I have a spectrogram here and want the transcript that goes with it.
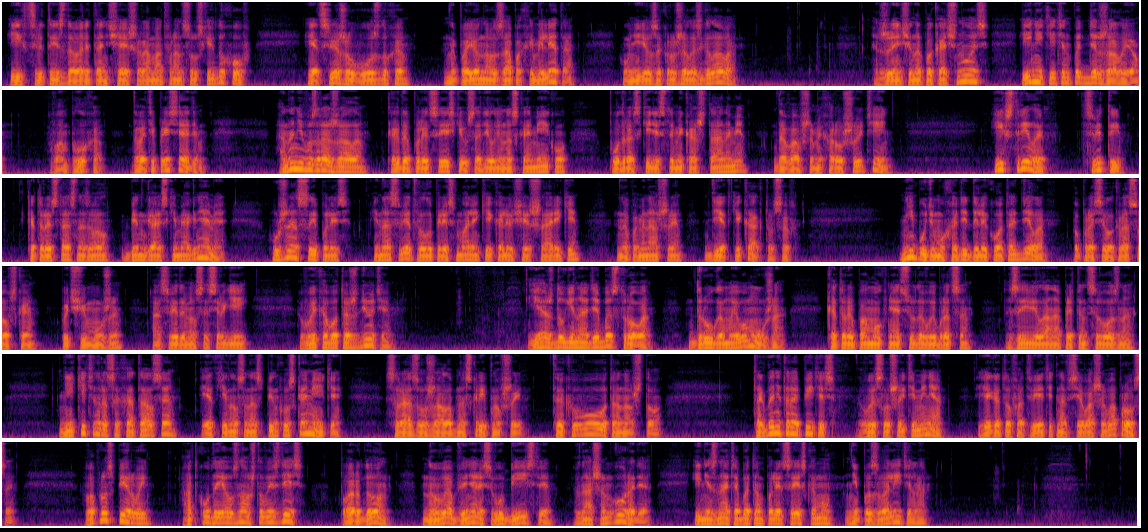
Их цветы издавали тончайший аромат французских духов, и от свежего воздуха, напоенного запахами лета, у нее закружилась голова. Женщина покачнулась, и Никитин поддержал ее. «Вам плохо? Давайте присядем». Она не возражала, когда полицейский усадил ее на скамейку под раскидистыми каштанами, дававшими хорошую тень. Их стрелы — цветы, которые Стас называл бенгальскими огнями, уже осыпались, и на свет вылупились маленькие колючие шарики, напоминавшие детки кактусов. «Не будем уходить далеко от отдела», — попросила Красовская. «Почему же?» — осведомился Сергей. «Вы кого-то ждете?» «Я жду Геннадия Быстрова, друга моего мужа, который помог мне отсюда выбраться», — заявила она претенциозно. Никитин рассохотался и откинулся на спинку скамейки, сразу жалобно скрипнувшей. «Так вот оно что!» «Тогда не торопитесь, выслушайте меня. Я готов ответить на все ваши вопросы. Вопрос первый. Откуда я узнал, что вы здесь?» «Пардон, но вы обвинялись в убийстве в нашем городе, и не знать об этом полицейскому непозволительно».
